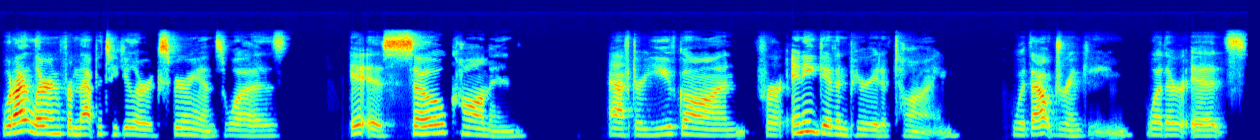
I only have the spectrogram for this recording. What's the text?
what I learned from that particular experience was it is so common after you've gone for any given period of time without drinking, whether it's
